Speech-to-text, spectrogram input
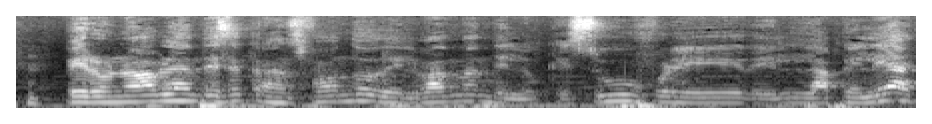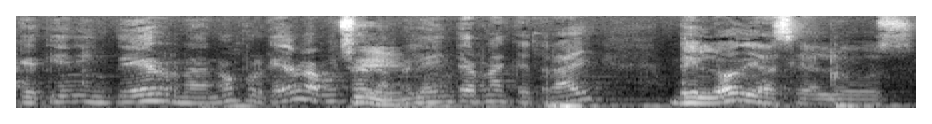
Pero no hablan de ese trasfondo del Batman, de lo que sufre, de la pelea que tiene interna, ¿no? Porque habla mucho de la pelea interna que trae, del odio hacia los,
